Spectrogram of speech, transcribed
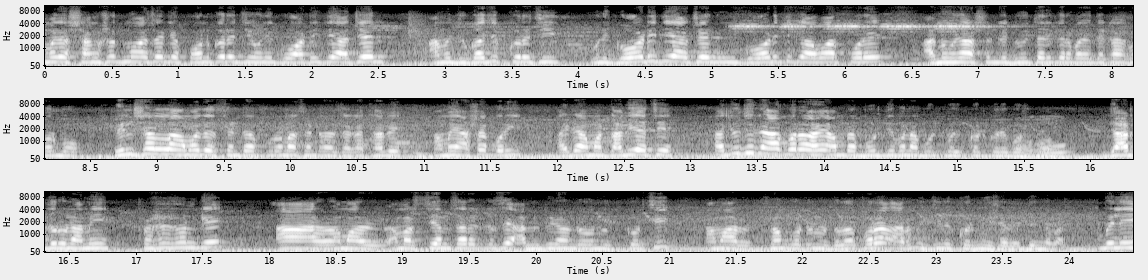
আমাদের সাংসদ মহাশয়কে ফোন করেছি উনি গুয়াহাটিতে আছেন আমি যোগাযোগ করেছি উনি গুয়াহাটিতে আছেন উনি গুয়াহাটি থেকে আওয়ার পরে আমি ওনার সঙ্গে দুই তারিখের বাজে দেখা করব। ইনশাল্লাহ আমাদের সেন্টার পুরোনো সেন্টারের জায়গা থাকবে আমি আশা করি এটা আমার দাবি আছে। আর যদি না করা হয় আমরা ভোট দিব না ভোট বৈকট করে বসবো। যার দরুন আমি প্রশাসনকে আর আমার আমার সিএম স্যারের কাছে আমি বিনম্র অনুরোধ করছি আমার সংগঠনের দলপরা আর বিজেপি কর্মী হিসেবে। ধন্যবাদ। বলি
